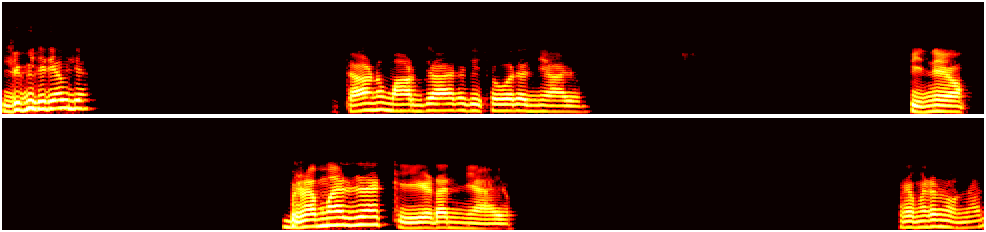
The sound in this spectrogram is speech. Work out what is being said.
ഇല്ലെങ്കിൽ ശരിയാവില്ല. ഇതാണ് മാർജാര കിശോര ന്യായം പിന്നെയോ? ഭ്രമര കീടന്യായം ഭ്രമരം എന്ന് പറഞ്ഞാൽ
